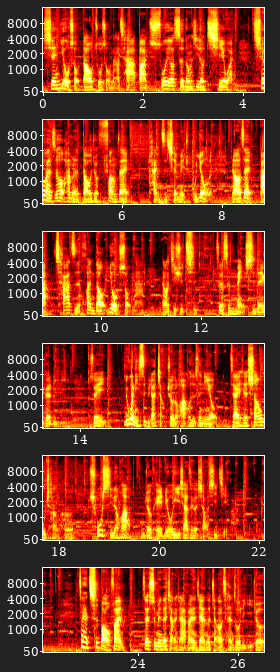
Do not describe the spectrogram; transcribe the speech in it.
先右手刀，左手拿叉，把所有要吃的东西都切完。切完之后，他们的刀就放在盘子前面就不用了，然后再把叉子换到右手拿，然后继续吃。这个是美式的一个礼仪，所以。如果你是比较讲究的话，或者是你有在一些商务场合出席的话，你就可以留意一下这个小细节。在吃饱饭，再顺便再讲一下，反正既然都讲到餐桌礼仪，就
